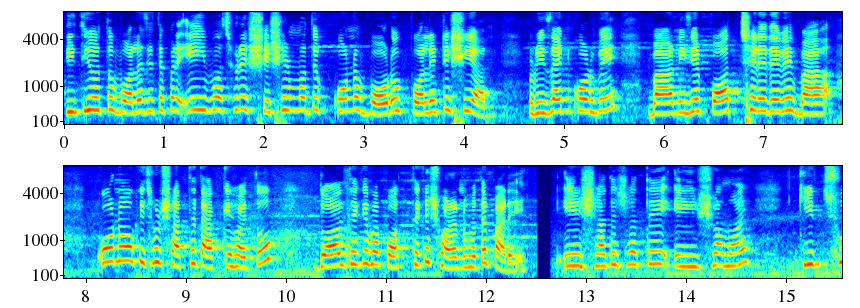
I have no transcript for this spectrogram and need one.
দ্বিতীয়ত বলা যেতে পারে, এই বছরের শেষের মধ্যে কোনো বড় পলিটিশিয়ান রিজাইন করবে বা নিজের পথ ছেড়ে দেবে বা কোনো কিছুর স্বার্থে তাকে হয়তো দল থেকে বা পথ থেকে সরানো হতে পারে। এর সাথে সাথে এই সময় কিছু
